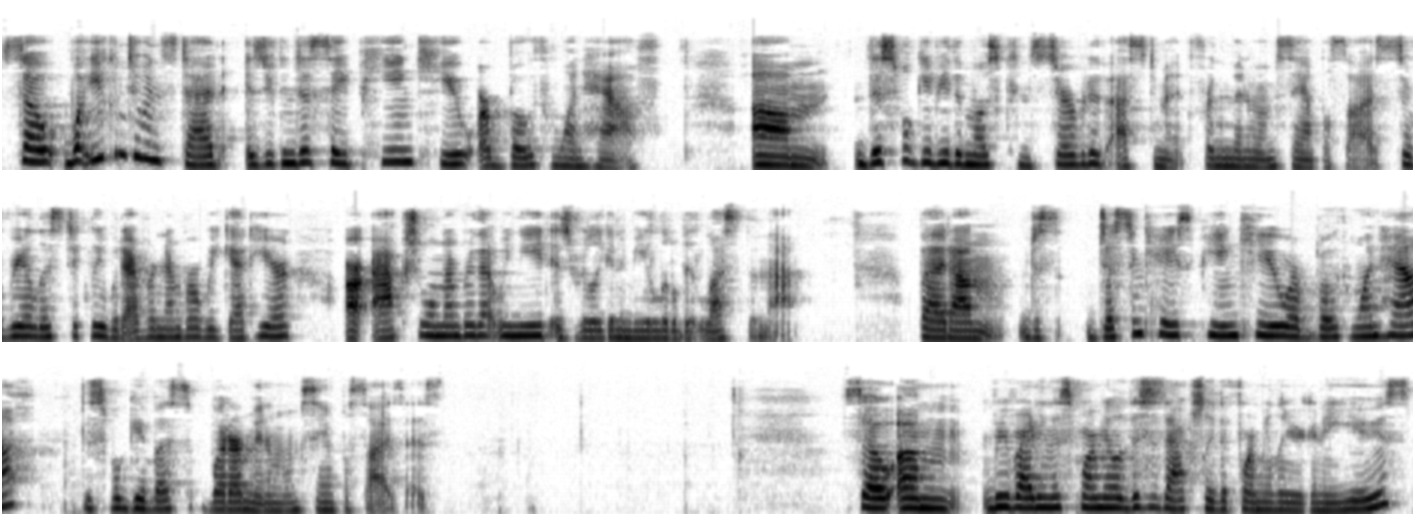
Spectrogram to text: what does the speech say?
So what you can do instead is you can just say P and Q are both one half. Um, this will give you the most conservative estimate for the minimum sample size. So realistically, whatever number we get here, our actual number that we need is really going to be a little bit less than that. But um, just, just in case P and Q are both one half, this will give us what our minimum sample size is. So um, rewriting this formula, this is actually the formula you're going to use.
